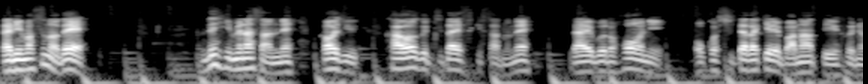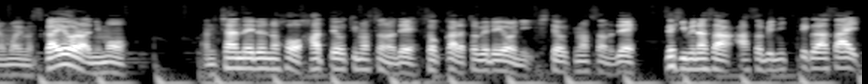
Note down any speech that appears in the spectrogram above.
なりますので、ぜひ皆さんね、川口、川口大輔さんのね、ライブの方にお越しいただければなっていうふうに思います。概要欄にも、あの、チャンネルの方貼っておきますので、そこから飛べるようにしておきますので、ぜひ皆さん遊びに来てください。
